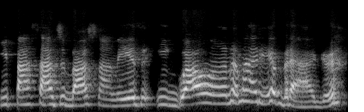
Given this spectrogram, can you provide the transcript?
e passar debaixo da mesa igual a Ana Maria Braga.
